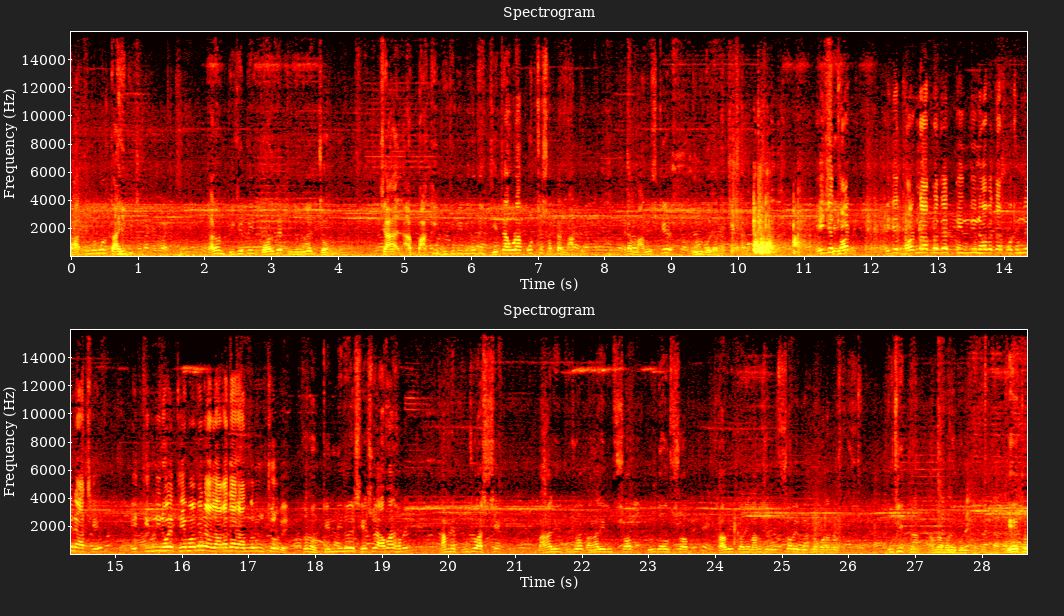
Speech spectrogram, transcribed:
যা তৃণমূল তাই বিজেপি। কারণ বিজেপির গর্বে তৃণমূলের জন্ম। যা আর বাকি বিজেপি বিরোধী যেটা ওরা করছে সবটা নাটক এটা মানুষকে ভুল বোঝানোর চেষ্টা এই যে ধর এই যে ধর্না আপনাদের তিন দিন হবে তার প্রথম দিন আজকে। এই তিন দিন হয়ে থেম হবে না? লাগাতার আন্দোলন চলবে। শুনুন তিন দিন হয়ে শেষ হয়ে আবার হবে। সামনে পুজো আসছে। বাঙালির পুজো, বাঙালির উৎসব, দুর্গা উৎসব, স্বাভাবিক কারণে মানুষের উৎসবে বিঘ্ন ঘটানো উচিত না, আমরা মনে করি। যেহেতু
